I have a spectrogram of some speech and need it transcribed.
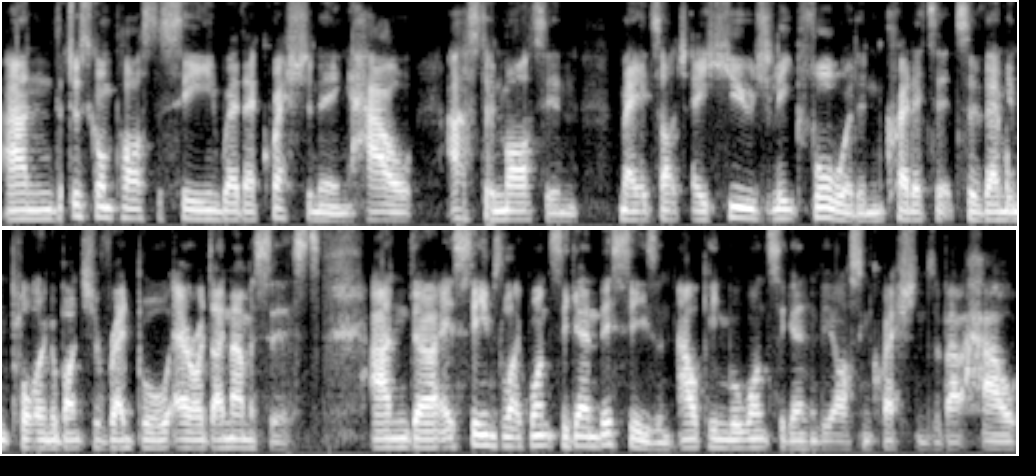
and just gone past the scene where they're questioning how Aston Martin made such a huge leap forward and credit it to them employing a bunch of Red Bull aerodynamicists. And uh, it seems like once again this season, Alpine will once again be asking questions about how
